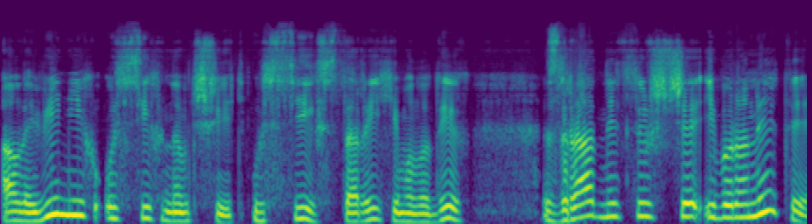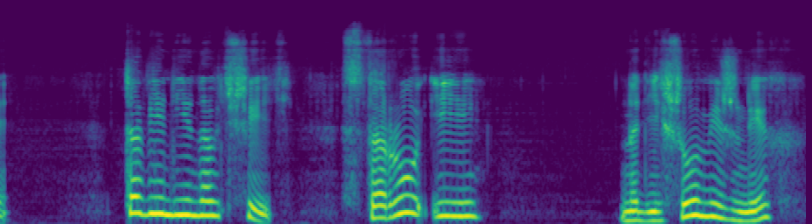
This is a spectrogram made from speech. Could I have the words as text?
Але він їх усіх навчить, усіх старих і молодих, зрадницю ще і боронити, та він її навчить, стару і надійшов між них,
